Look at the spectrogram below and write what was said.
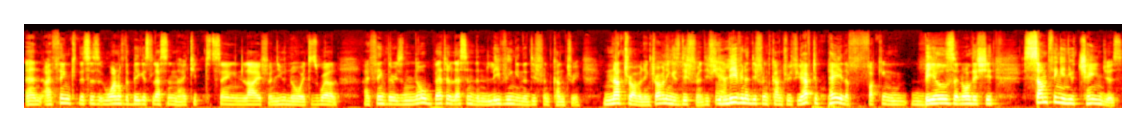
and I think this is one of the biggest lessons I keep saying in life, and you know it as well. I think there is no better lesson than living in a different country, not traveling. Traveling is different. If you Yeah. live in a different country, if you have to pay the fucking bills and all this shit, something in you changes.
